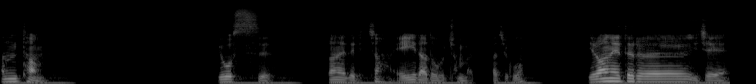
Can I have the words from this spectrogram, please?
퀀텀, 요스 그런 애들 있죠. 에이다도 물론 마찬가지고 이런 애들을 이제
